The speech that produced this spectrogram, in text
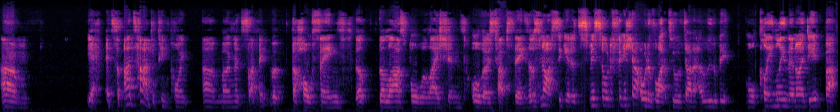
um, yeah, it's, it's hard to pinpoint um, moments. I think the, the whole thing, the, the last ball elation, all those types of things. It was nice to get a dismissal to finish out. I would have liked to have done it a little bit more cleanly than I did, but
